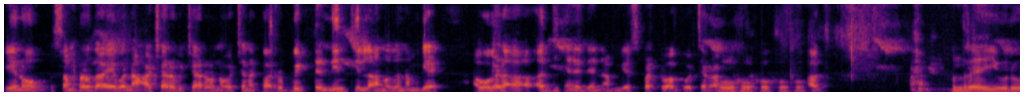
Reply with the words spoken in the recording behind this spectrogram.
ಏನು ಸಂಪ್ರದಾಯವನ್ನ ಆಚಾರ ವಿಚಾರವನ್ನು ವಚನಕಾರರು ಬಿಟ್ಟು ನಿಂತಿಲ್ಲ ಅನ್ನೋದು ನಮಗೆ ಅವುಗಳ ಅಧ್ಯಯನದಿಂದ ನಮಗೆ ಸ್ಪಷ್ಟವಾಗಿ ಗೋಚರ ಅದು. ಅಂದ್ರೆ ಇವರು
